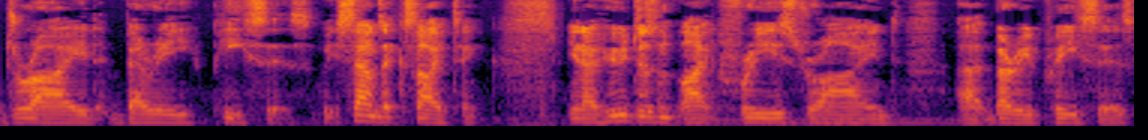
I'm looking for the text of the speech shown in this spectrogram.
dried berry pieces, which sounds exciting. You know, who doesn't like freeze dried uh, berry pieces?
